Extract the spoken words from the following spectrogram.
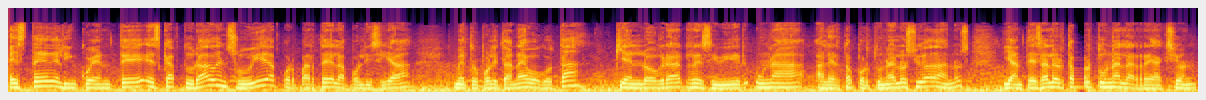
Este delincuente es capturado en su vida por parte de la Policía Metropolitana de Bogotá, quien logra recibir una alerta oportuna de los ciudadanos y ante esa alerta oportuna la reacción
